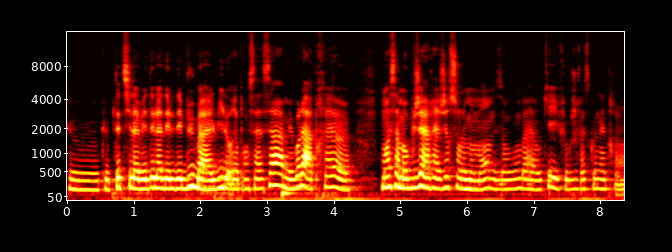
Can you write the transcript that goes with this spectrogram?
Que, que peut-être s'il avait été là dès le début, bah lui il aurait pensé à ça, mais voilà, après, euh, moi ça m'a obligé à réagir sur le moment en me disant bon bah ok, il faut que je fasse connaître euh,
